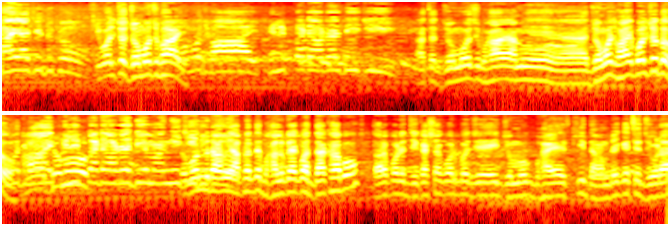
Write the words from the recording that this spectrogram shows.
ভাই আছে দুটো। কি বলছো যমজ ভাই? যমজ ভাই ফ্লিপকার্টে অর্ডার দিয়েছি। আচ্ছা যমজ ভাই আমি যমজ ভাই বলছো তো? ভাই ফ্লিপকার্টে অর্ডার দিয়ে মাঙ্গিয়েছি বন্ধুরা আমি আপনাদের ভালো করে একবার দেখাবো তারপরে জিজ্ঞাসা করব যে এই যমুক ভাইয়ের কি দাম রেখেছে জোড়া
